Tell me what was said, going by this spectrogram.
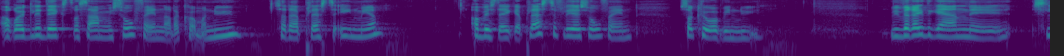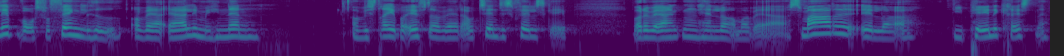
og rykke lidt ekstra sammen i sofaen, når der kommer nye, så der er plads til en mere. Og hvis der ikke er plads til flere i sofaen, så køber vi en ny. Vi vil rigtig gerne øh, slippe vores forfængelighed og være ærlige med hinanden. Og vi stræber efter at være et autentisk fællesskab, hvor det hverken handler om at være smarte eller de pæne kristne.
